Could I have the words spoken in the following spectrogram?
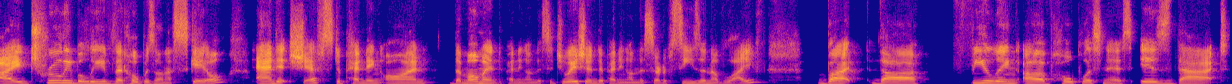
I truly believe that hope is on a scale and it shifts depending on the moment, depending on the situation, depending on the sort of season of life. But the feeling of hopelessness is that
